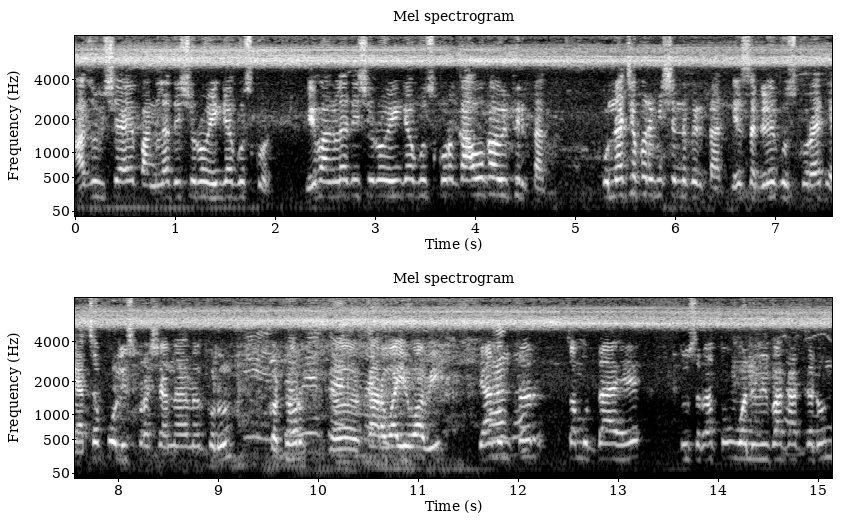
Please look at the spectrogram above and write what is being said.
हा जो विषय आहे बांगलादेशी रोहिंग्या घुसखोर. हे बांगलादेशी रोहिंग्या घुसखोर गावोगावी फिरतात. कुणाच्या परमिशननं फिरतात? हे सगळे घुसखोर आहेत. ह्याचं पोलीस प्रशासनाकडून कठोर कारवाई व्हावी. त्यानंतरचा मुद्दा आहे दुसरा तो वन विभागाकडून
